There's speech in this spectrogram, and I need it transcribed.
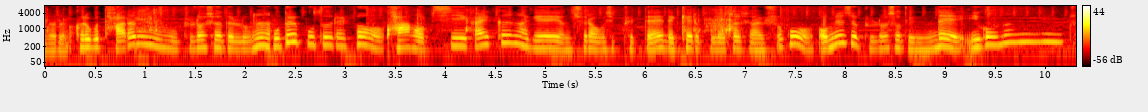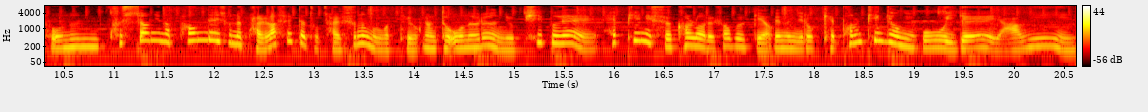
오늘은. 그리고 다른 블러셔들로는 보들보들해서 광 없이 깔끔하게 연출하고 싶을 때 네케르 블러셔 잘 쓰고 어뮤즈 블러셔도 있는데 이거는 저는 쿠션이나 파운데이션에 발랐을 때 더 잘 쓰는 것 같아요. 아무튼 오늘은 이 피부에 happiness 컬러를 써볼게요. 얘는 이렇게 펌핑형이고 이게 양이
